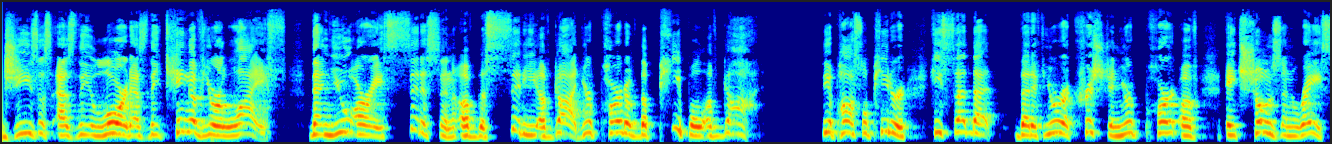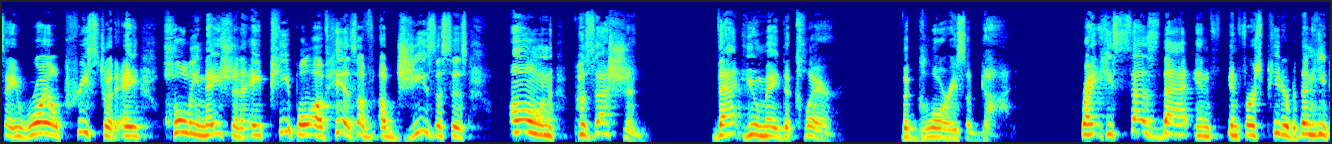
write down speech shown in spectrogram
Jesus as the Lord, as the King of your life, then you are a citizen of the city of God. You're part of the people of God. The apostle Peter, he said that that if you're a Christian, you're part of a chosen race, a royal priesthood, a holy nation, a people of his, of, of Jesus's own possession, that you may declare the glories of God. Right? He says that in, in First Peter, but then he,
